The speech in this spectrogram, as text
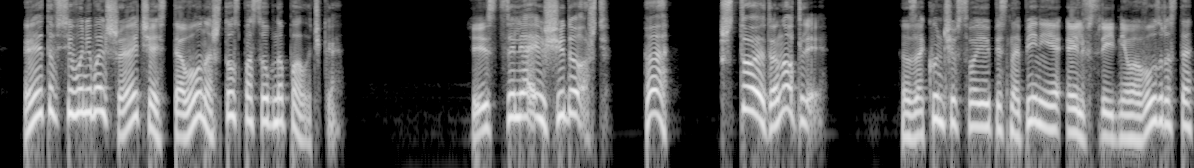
— это всего небольшая часть того, на что способна палочка. «Исцеляющий дождь! А, что это, Нотли?» Закончив свое песнопение, эльф среднего возраста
